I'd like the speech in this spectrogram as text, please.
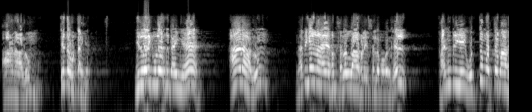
ஆனாலும் இதை விட்டாங்க. இதுவரைக்கும் உள்ள எடுத்துட்டாங்க. ஆனாலும் நபிகள் நாயகம் ஸல்லல்லாஹு அலைஹி அவர்கள் பன்றியை ஒட்டுமொத்தமாக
